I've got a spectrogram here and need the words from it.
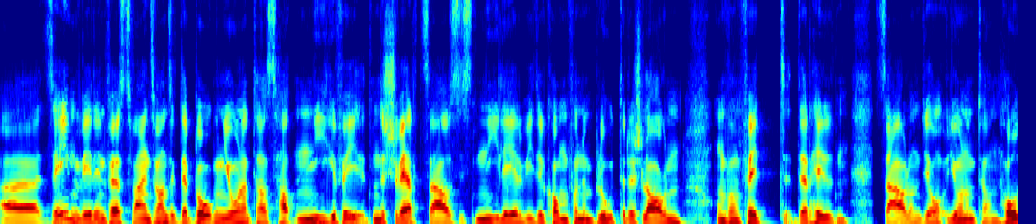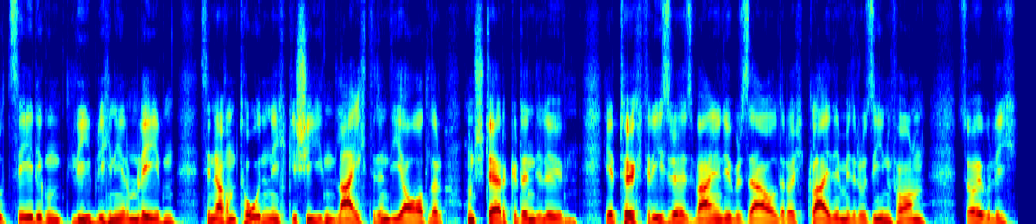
äh, sehen wir in Vers 22, der Bogen Jonathas hat nie gefehlt und das Schwert Sauls ist nie leer wiederkommen von dem Blut der Erschlagenen und vom Fett der Helden. Saul und jo Jonathan, holdselig und lieblich in ihrem Leben, sind nach dem Tode nicht geschieden, leichter denn die Adler und stärker denn die Löwen. Ihr Töchter Israels weinen über Saul, der euch kleidet mit Rosinenfarben, säuberlich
